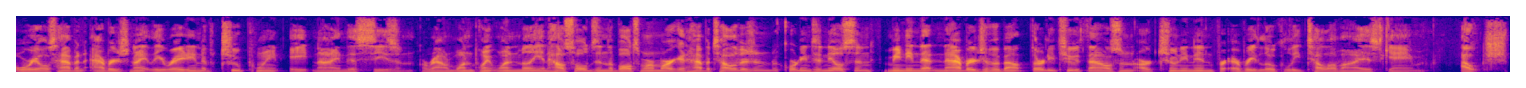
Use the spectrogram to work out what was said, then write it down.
Orioles have an average nightly rating of 2.89 this season. Around 1.1 million households in the Baltimore market have a television, according to Nielsen, meaning that an average of about 32,000 are tuning in for every locally televised televised game. Ouch.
